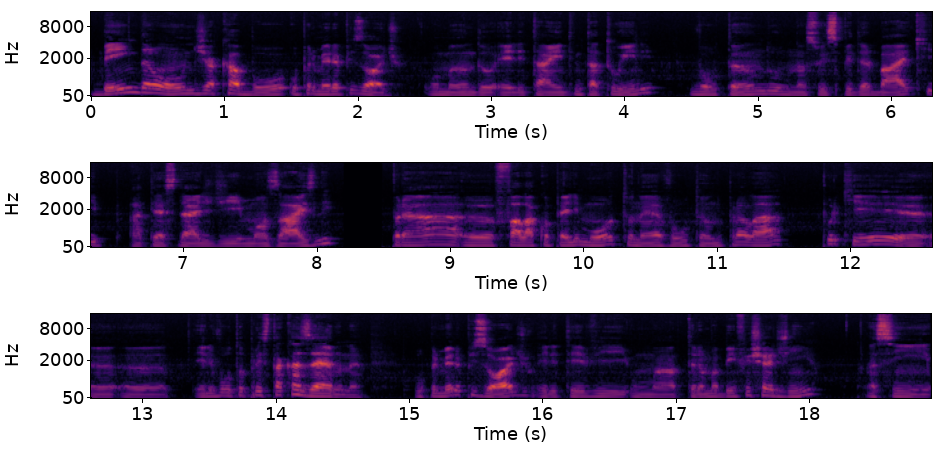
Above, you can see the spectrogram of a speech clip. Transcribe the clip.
bem da onde acabou o primeiro episódio. O Mando, ele tá indo em Tatooine, voltando na sua speeder bike até a cidade de Mos Eisley para uh, falar com a Pelimoto, né, voltando para lá, porque uh, uh, ele voltou para estaca zero, né? O primeiro episódio, ele teve uma trama bem fechadinha, assim,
